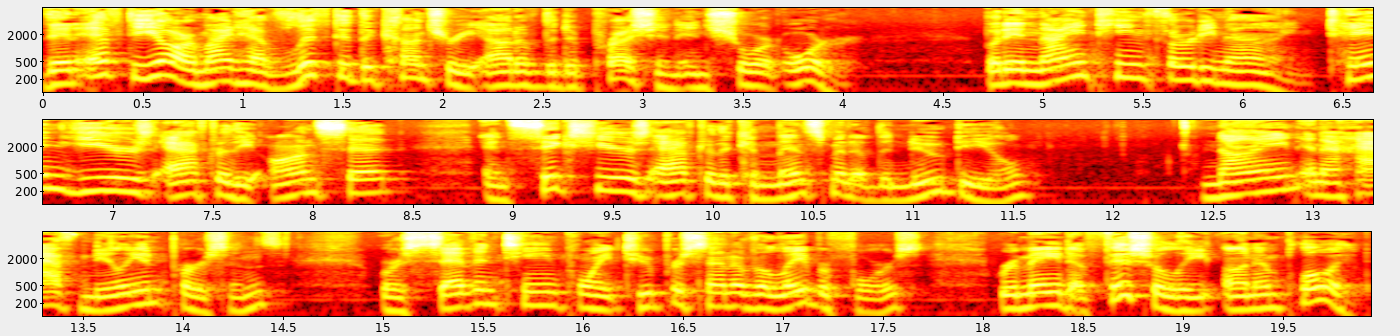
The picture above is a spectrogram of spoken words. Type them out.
then FDR might have lifted the country out of the Depression in short order. But in 1939, 10 years after the onset and six years after the commencement of the New Deal, nine and a half million persons, or 17.2% of the labor force, remained officially unemployed.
